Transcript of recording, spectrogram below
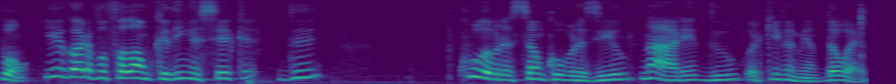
Bom, e agora vou falar um bocadinho acerca de colaboração com o Brasil na área do arquivamento da web.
